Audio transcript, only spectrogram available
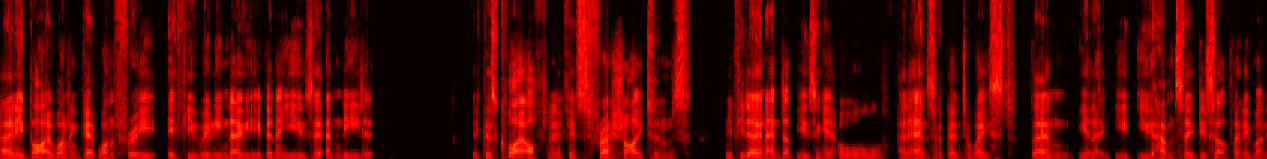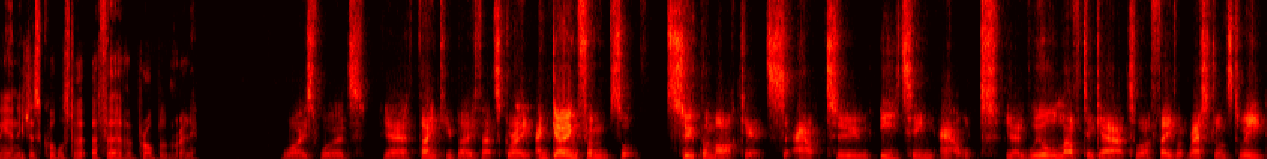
only buy one and get one free if you really know you're going to use it and need it. Because quite often, if it's fresh items, if you don't end up using it all and it ends up going to waste, then you know you, you haven't saved yourself any money and you just caused a, a further problem, really. Wise words. Yeah, thank you both. That's great. And going from sort of supermarkets out to eating out. You know, we all love to go out to our favorite restaurants to eat,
